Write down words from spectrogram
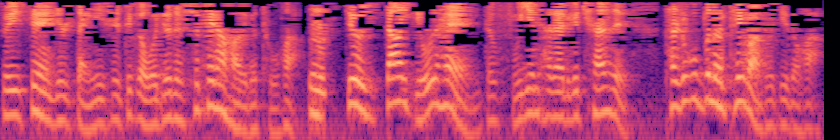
所以现在就是等于是这个，我觉得是非常好的一个图画。嗯。就当犹太人的福音，他在这个圈子里，他如果不能推广出去的话。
